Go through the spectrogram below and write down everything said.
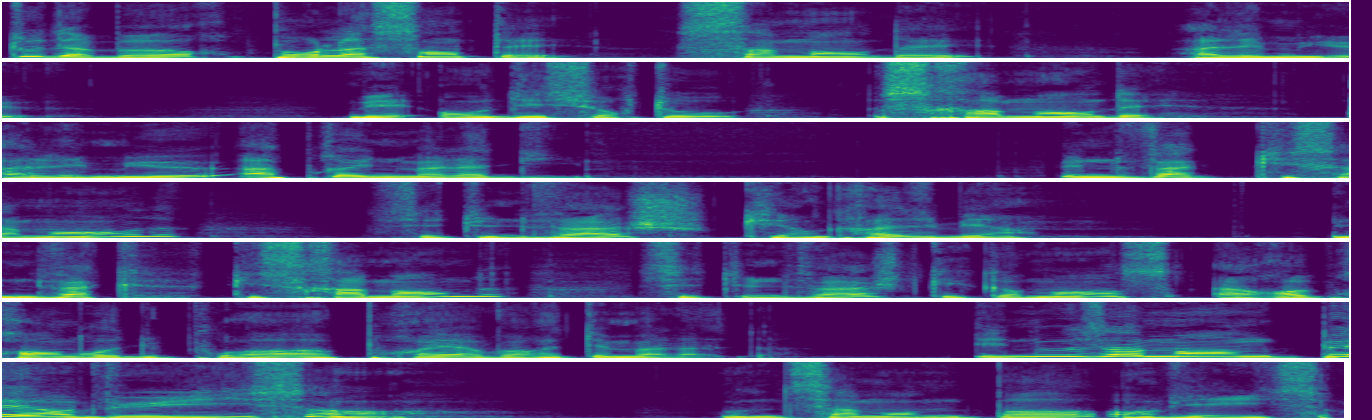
Tout d'abord, pour la santé, s'amender, aller mieux. Mais on dit surtout se ramander, aller mieux après une maladie. Une vague qui s'amende, c'est une vache qui engraisse bien. Une vache qui se ramende, c'est une vache qui commence à reprendre du poids après avoir été malade. Il nous amende pas en vieillissant. On ne s'amende pas en vieillissant.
